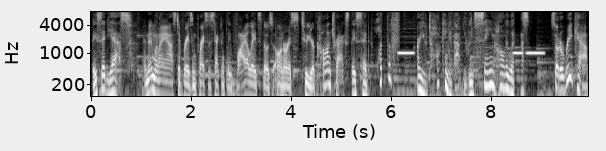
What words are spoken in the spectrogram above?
They said yes. And then when I asked if raising prices technically violates those onerous two year contracts, they said, What the f are you talking about, you insane Hollywood ass? F- So to recap,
